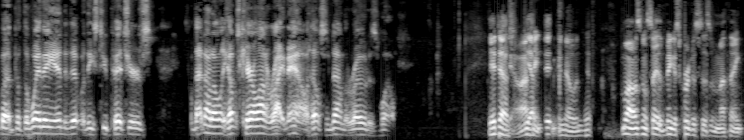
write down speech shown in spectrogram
But but the way they ended it with these two pitchers, that not only helps Carolina right now, it helps them down the road as well. It does. Yeah, I think it, you know well, I was going to say the biggest criticism I think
